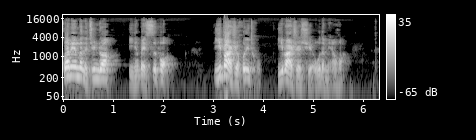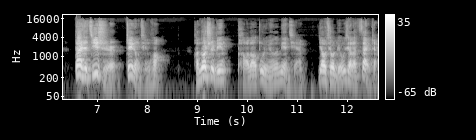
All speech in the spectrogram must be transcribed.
官兵们的军装已经被撕破，一半是灰土，一半是血污的棉花。但是即使这种情况，很多士兵跑到杜聿明的面前，要求留下来再战。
